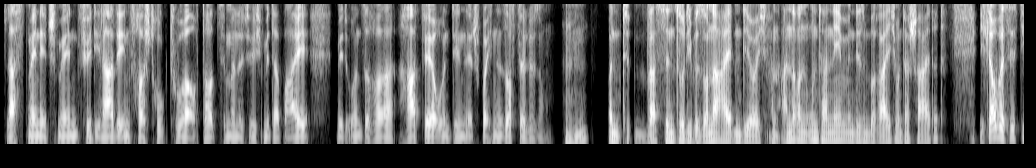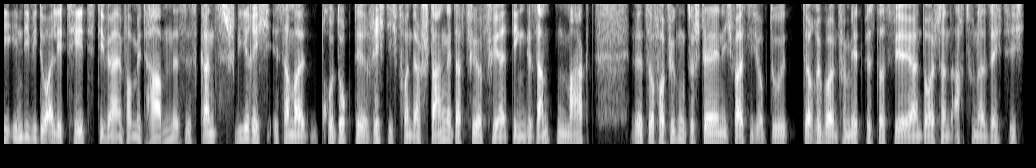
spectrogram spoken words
Lastmanagement für die Ladeinfrastruktur. Auch dort sind wir natürlich mit dabei mit unserer Hardware und den entsprechenden Softwarelösungen. Mhm. Und was sind so die Besonderheiten, die euch von anderen Unternehmen in diesem Bereich unterscheidet? Ich glaube, es ist die Individualität, die wir einfach mit haben. Es ist ganz schwierig, ich sag mal, Produkte richtig von der Stange dafür für den gesamten Markt äh, zur Verfügung zu stellen. Ich weiß nicht, ob du darüber informiert bist, dass wir ja in Deutschland 860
